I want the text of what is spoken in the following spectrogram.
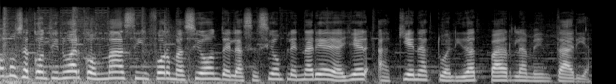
Vamos a continuar con más información de la sesión plenaria de ayer aquí en Actualidad Parlamentaria.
